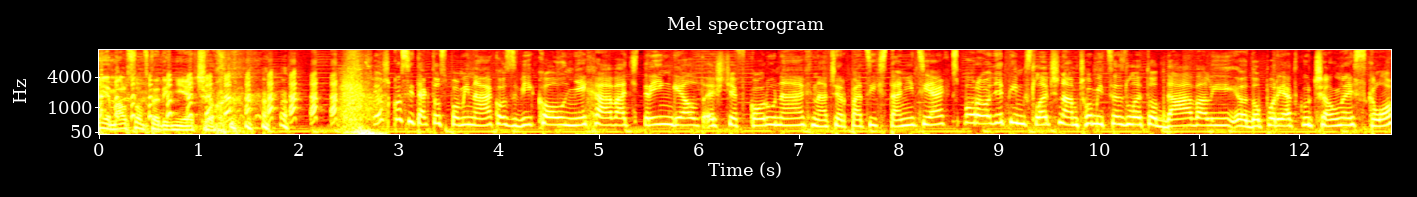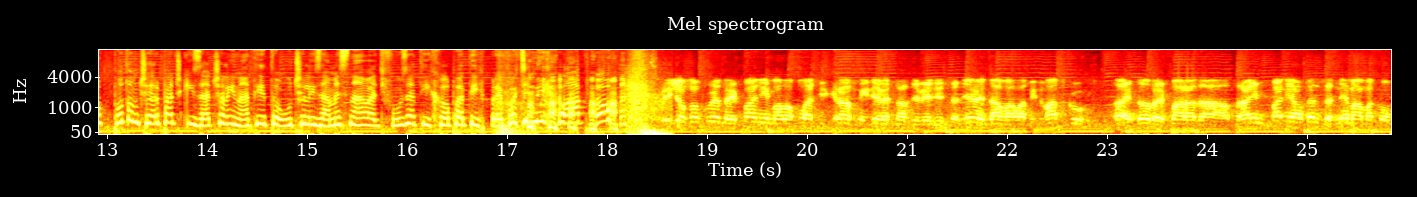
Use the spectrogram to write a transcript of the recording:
nie, mal som vtedy niečo. Joško si takto spomína, ako zvykol nechávať tringelt ešte v korunách na čerpacích staniciach. Sporodetým slečnám, čo mi cez leto dávali e, do poriadku čelné sklo. Potom čerpačky začali na tieto účely zamestnávať fúzatých, chlpatých, prepotených chlapov. Prišiel som ku jednej pani, mala platiť krásnych 19,99, dávala mi 20 aj dobre, parada. A zdravím, pani, ale ten set nemám ako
